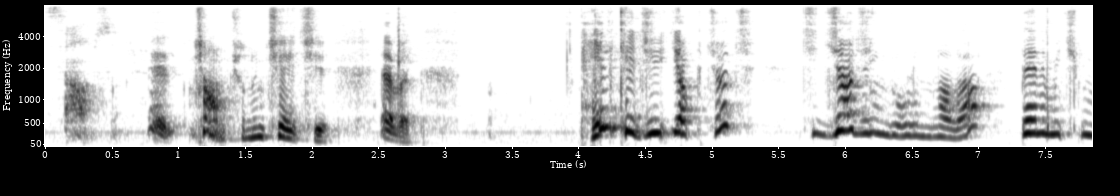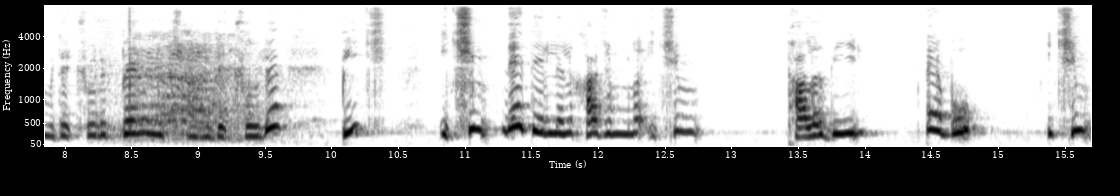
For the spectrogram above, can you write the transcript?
Samsun. Evet, çamçunun çeçi. Evet. Herkeci yapacağız. Cicacın yorumlara. Benim içimimi de şöyle, benim içimimi de şöyle. Biç, içim ne derler hacım buna? İçim palı değil. Ne bu? İçim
